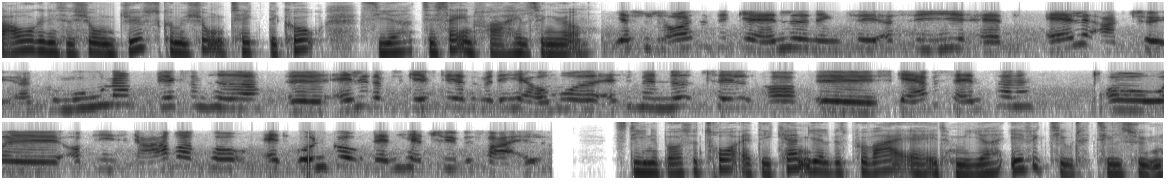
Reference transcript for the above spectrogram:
fagorganisationen Djøfs Kommission Tech.dk, siger til sagen fra Helsingør. Jeg synes også, at det giver anledning til at sige, at alle aktører, kommuner, virksomheder, øh, alle, der beskæftiger sig med det her område, er simpelthen nødt til at øh, skærpe sanserne og, øh, og blive skarpere på at undgå den her type fejl. Stine Bosse tror, at det kan hjælpes på vej af et mere effektivt tilsyn.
